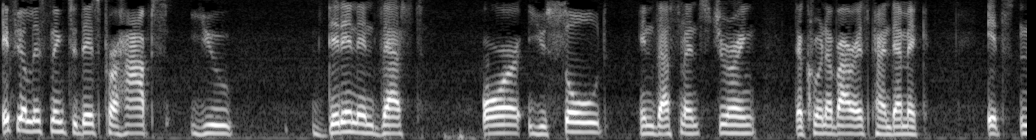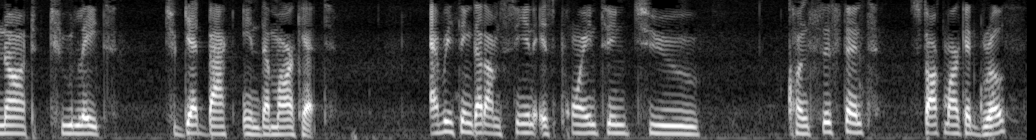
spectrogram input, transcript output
if you're listening to this, perhaps you didn't invest or you sold investments during the coronavirus pandemic, it's not too late to get back in the market. Everything that I'm seeing is pointing to consistent stock market growth.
